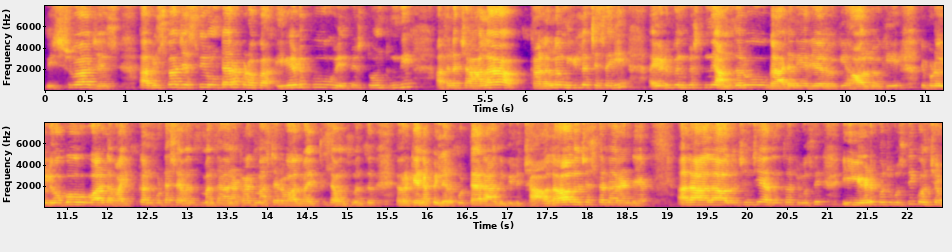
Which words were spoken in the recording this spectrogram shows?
విశ్వజస్ ఆ విశ్వజస్వి ఉంటారు అక్కడ ఒక ఏడుపు వినిపిస్తూ ఉంటుంది. అసలు చాలా కళ్ళలో నీళ్ళు వచ్చేసాయి. ఆ ఏడుపు వినిపిస్తుంది అందరూ గార్డెన్ ఏరియాలోకి హాల్లోకి. ఇప్పుడు లోబో వాళ్ళ వైఫ్కి అనుకుంటా సెవెంత్ మంత్ నటరాజ్ మాస్టర్ వాళ్ళ వైఫ్కి సెవెంత్ మంత్ ఎవరికైనా పిల్లలు పుట్టారా అని వీళ్ళు చాలా ఆలోచిస్తున్నారండి. అలా అలా ఆలోచించి అదంతా చూసి ఈ ఏడుపు చూసి కొంచెం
